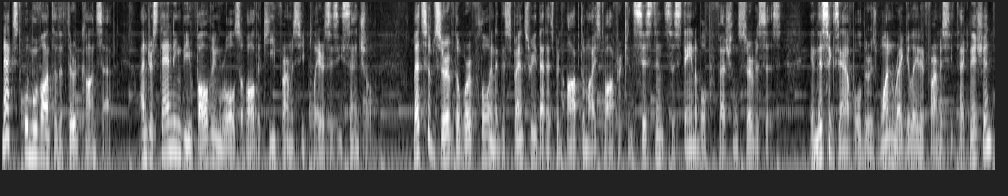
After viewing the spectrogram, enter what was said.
Next, we'll move on to the third concept. Understanding the evolving roles of all the key pharmacy players is essential. Let's observe the workflow in a dispensary that has been optimized to offer consistent, sustainable professional services. In this example, there is one regulated pharmacy technician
